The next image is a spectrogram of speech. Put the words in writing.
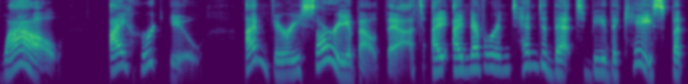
Wow, I hurt you. I'm very sorry about that. I, I never intended that to be the case, but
